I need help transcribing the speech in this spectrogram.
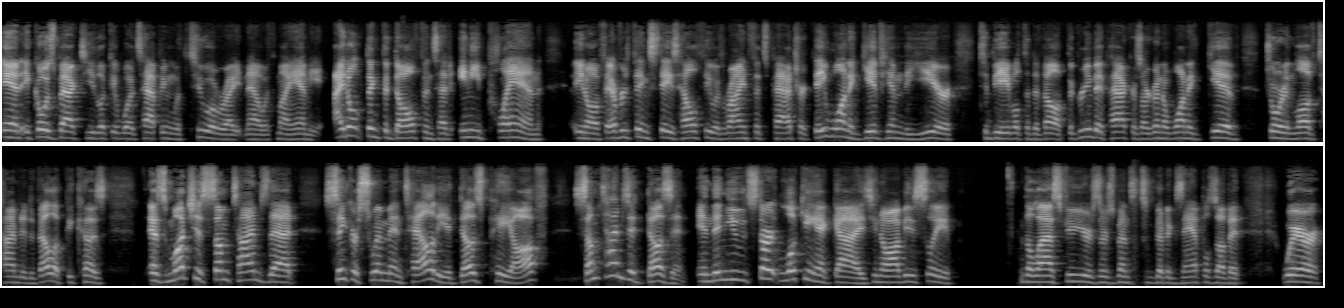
And it goes back to you look at what's happening with Tua right now with Miami. I don't think the Dolphins have any plan you know, if everything stays healthy with Ryan Fitzpatrick, they want to give him the year to be able to develop. The Green Bay Packers are going to want to give Jordan Love time to develop because as much as sometimes that sink or swim mentality, it does pay off. Sometimes it doesn't. And then you start looking at guys, you know, obviously the last few years, there's been some good examples of it where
